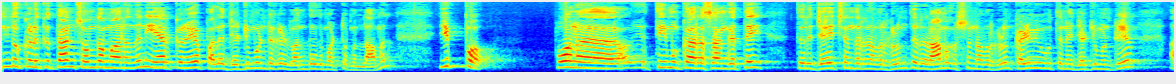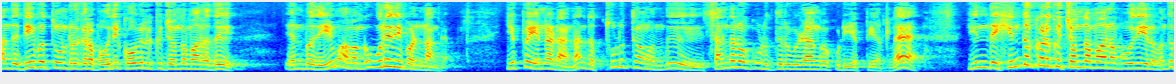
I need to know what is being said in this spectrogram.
இந்துக்களுக்கு தான் சொந்தமானதுன்னு ஏற்கனவே பல ஜட்ஜ்மெண்ட்டுகள் வந்தது மட்டும் இல்லாமல் இப்போ போன திமுக அரசாங்கத்தை திரு ஜெயச்சந்திரன் அவர்களும் திரு ராமகிருஷ்ணன் அவர்களும் கழுவி ஊத்தின ஜட்ஜ்மெண்ட்டையும் அந்த தீபத்தூண் இருக்கிற பகுதி கோவிலுக்கு சொந்தமானது என்பதையும் அவங்க உறுதி பண்ணாங்க. இப்போ என்னடான்னா இந்த துலுக்கம் வந்து சந்தனக்கூடு திருவிழாங்கக்கூடிய பேரில் இந்த ஹிந்துக்களுக்கு சொந்தமான பகுதியில் வந்து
